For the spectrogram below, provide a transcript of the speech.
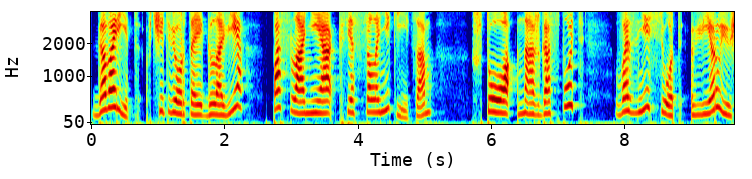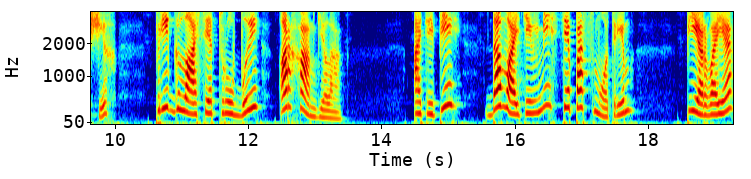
говорит в четвертой главе послания к фессалоникийцам, что наш Господь вознесет верующих при гласе трубы архангела. А теперь Давайте вместе посмотрим первое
